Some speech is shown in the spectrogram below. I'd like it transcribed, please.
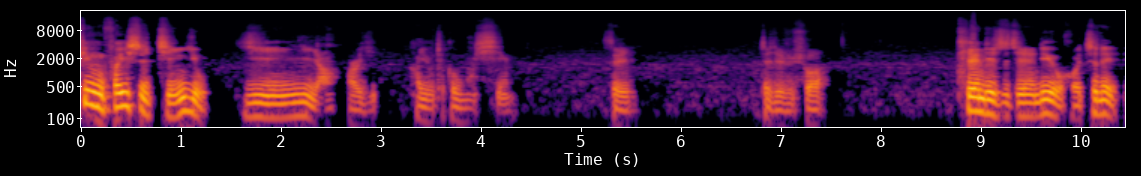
并非是仅有一阴一阳而已，还有这个五行。所以，这就是说，天地之间六合之内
